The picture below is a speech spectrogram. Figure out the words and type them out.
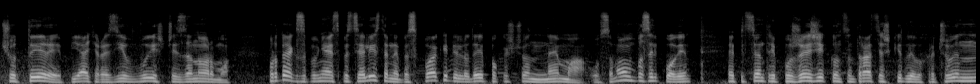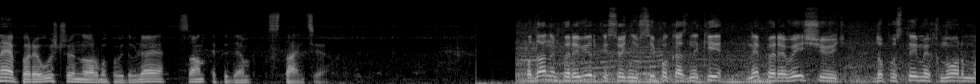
в 4-5 разів вищий за норму. Проте, як запевняють спеціалісти, небезпеки для людей поки що нема. У самому Василькові, епіцентрі пожежі, концентрація шкідливих речовин не перевищує норми, повідомляє санепідемстанція. По даним перевірки, сьогодні всі показники не перевищують допустимих норм,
